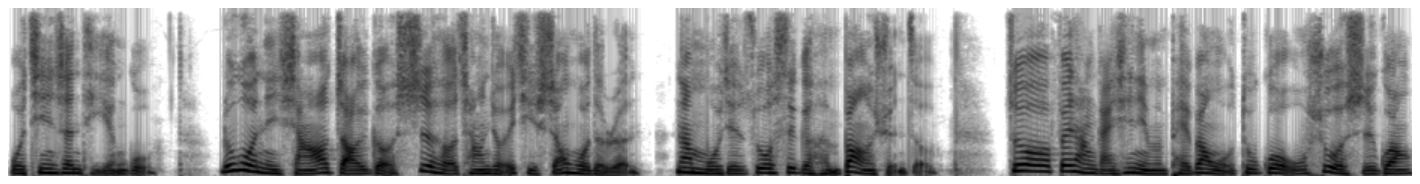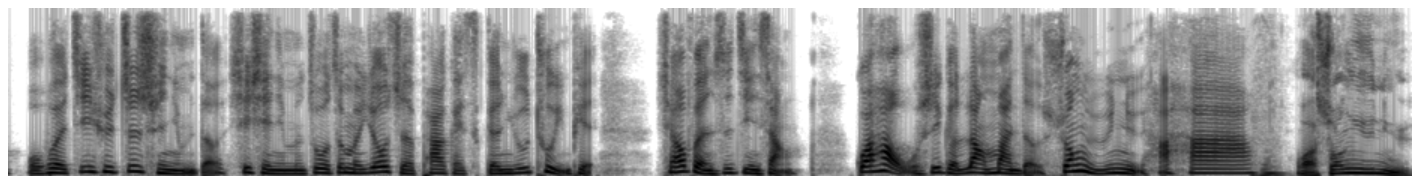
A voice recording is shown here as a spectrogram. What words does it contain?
我亲身体验过。如果你想要找一个适合长久一起生活的人，那摩羯座是个很棒的选择。最后，非常感谢你们陪伴我度过无数的时光，我会继续支持你们的。谢谢你们做这么优质的 Podcast 跟 YouTube 影片，小粉丝敬上。括号，我是一个浪漫的双鱼女，哈哈。哇，双鱼女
